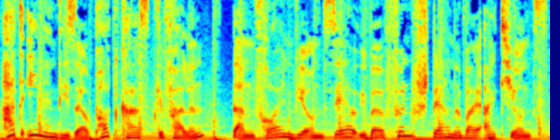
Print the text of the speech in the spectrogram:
Hat Ihnen dieser Podcast gefallen? Dann freuen wir uns sehr über 5 Sterne bei iTunes.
